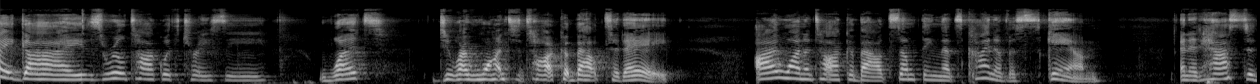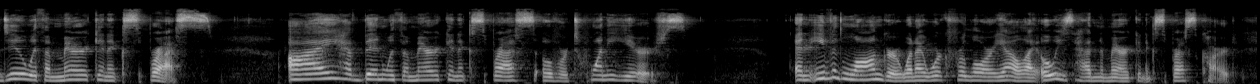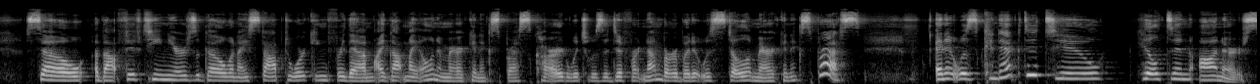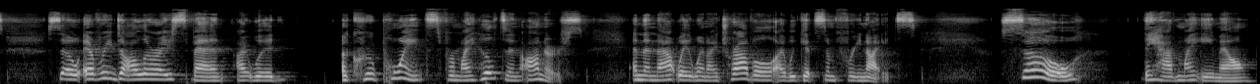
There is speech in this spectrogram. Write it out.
Hi, guys. Real Talk with Tracy. What do I want to talk about today? I want to talk about something that's kind of a scam, and it has to do with American Express. I have been with American Express over 20 years. And even longer, when I worked for L'Oreal, I always had an American Express card. So, about 15 years ago, when I stopped working for them, I got my own American Express card, which was a different number, but it was still American Express. And it was connected to Hilton Honors. So, every dollar I spent, I would accrue points for my Hilton Honors. And then that way, when I travel, I would get some free nights. So, they have my email,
